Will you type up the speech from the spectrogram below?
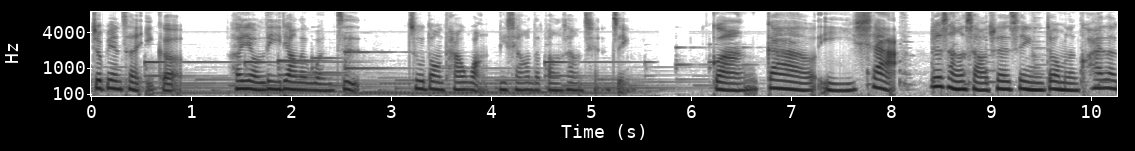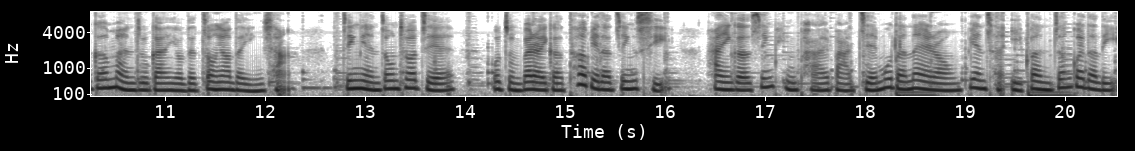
就变成一个很有力量的文字，触动他往你想要的方向前进。广告一下，日常小确幸对我们的快乐跟满足感有着重要的影响。今年中秋节，我准备了一个特别的惊喜。和一个新品牌把节目的内容变成一份珍贵的礼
